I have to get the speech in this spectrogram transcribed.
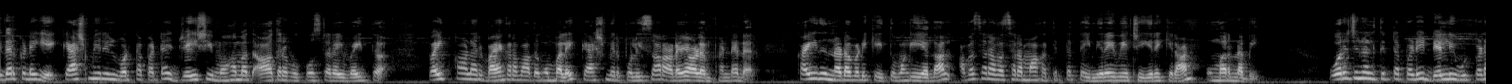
இதற்கிடையே காஷ்மீரில் ஒட்டப்பட்ட ஜெய்ஷ் இ முகமது ஆதரவு போஸ்டரை வைத்து ஒயிட் காலர் பயங்கரவாத கும்பலை காஷ்மீர் போலீசார் அடையாளம் கண்டனர். கைது நடவடிக்கை துவங்கியதால் அவசர அவசரமாக திட்டத்தை நிறைவேற்றி இருக்கிறான் உமர் நபி. ஒரிஜினல் திட்டப்படி டெல்லி உட்பட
